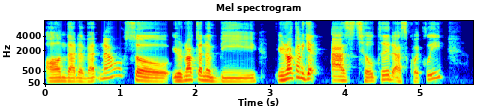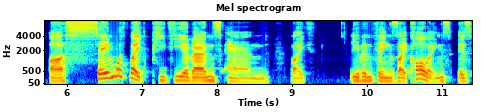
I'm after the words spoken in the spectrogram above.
on that event now. So you're not to be you're not to get as tilted as quickly. Uh, same with like PT events and like even things like callings is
